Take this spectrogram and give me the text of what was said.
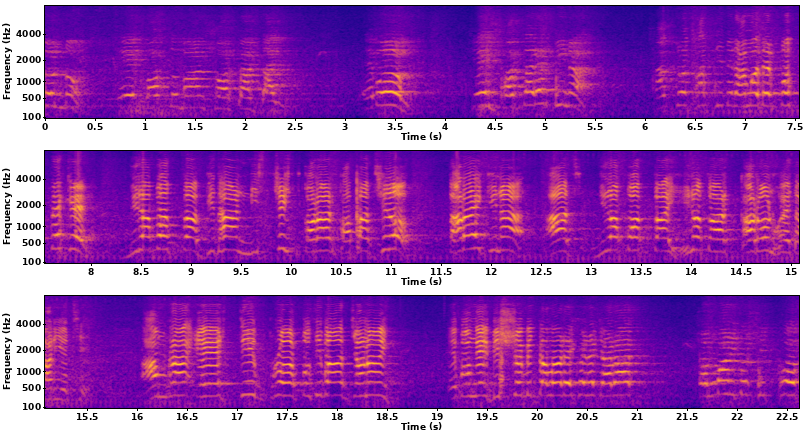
জন্য এই বর্তমান সরকার দায়ী এবং যে সরকারের কিনা ছাত্রছাত্রীদের আমাদের প্রত্যেকে নিরাপত্তা বিধান নিশ্চিত করার কথা ছিল, তারাই কিনা আজ নিরাপত্তাহীনতার কারণ হয়ে দাঁড়িয়েছে। আমরা এর তীব্র প্রতিবাদ জানাই এবং এই বিশ্ববিদ্যালয়ের এখানে যারা সম্মানিত শিক্ষক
